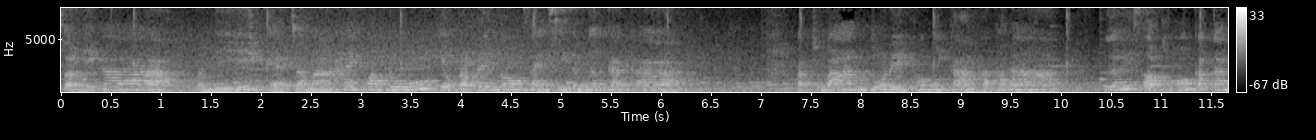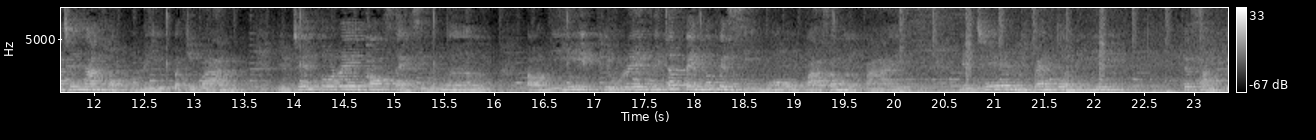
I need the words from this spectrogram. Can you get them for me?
สวัสดีค่ะ วันนี้แขกจะมาให้ความรู้เกี่ยวกับเรนกองแสงสีน้ำเงินกันค่ะ ปัจจุบันตัวเรนเขามีการพัฒนา เพื่อให้สอดคล้องกับการใช้งานของคนในยุคปัจจุบัน อย่างเช่นตัวเรนกองแสงสีน้ำเงิน ตอนนี้ผิวเรนไม่จำเป็นต้องเป็นสีม่วงอมฟ้าเสมอไป อย่างเช่นแว่นตัวนี้ จะสังเก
